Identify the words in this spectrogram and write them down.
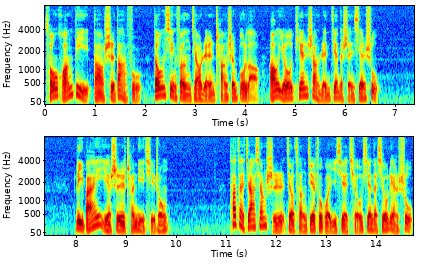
从皇帝到士大夫都信奉教人长生不老、遨游天上人间的神仙术。李白也是沉溺其中。他在家乡时就曾接触过一些求仙的修炼术，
